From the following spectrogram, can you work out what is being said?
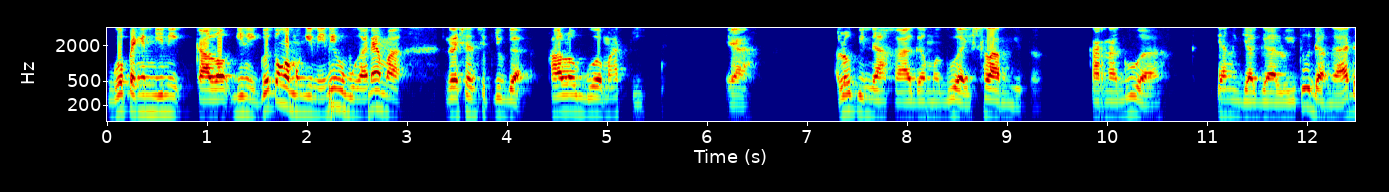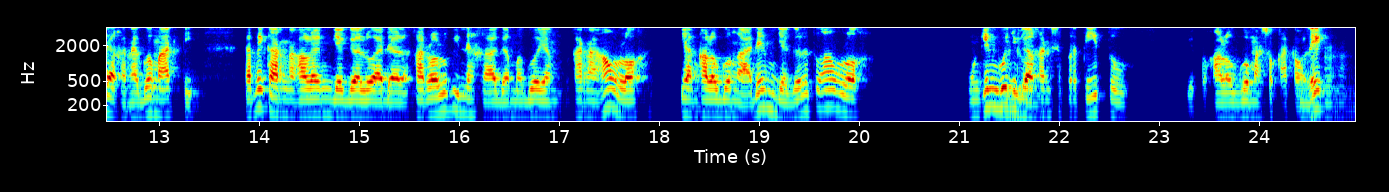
Gue pengen gini, kalau gini, gue tuh ngomong gini, ini hubungannya sama relationship juga. Kalau gue mati, ya, lu pindah ke agama gue Islam gitu. Karena gue yang jaga lu itu udah nggak ada karena gue mati. Tapi karena kalau yang jaga lu adalah kalau lu pindah ke agama gue yang karena Allah, yang kalau gue nggak ada yang menjaga lu tuh Allah. Mungkin gue juga akan seperti itu gitu. Kalau gue masuk Katolik, hmm.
